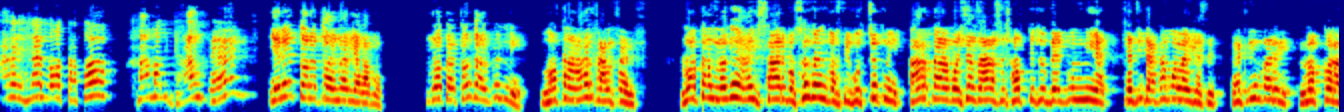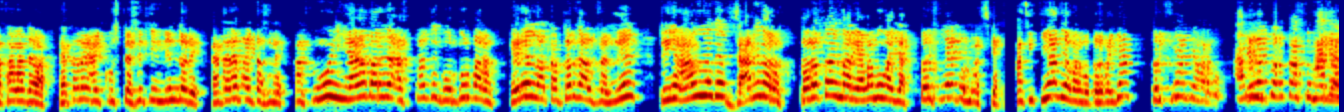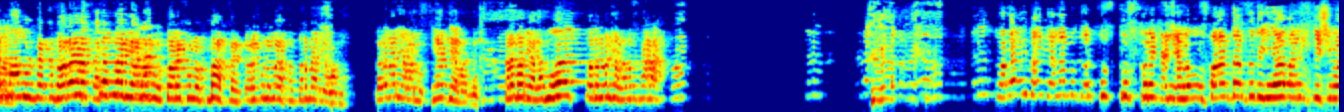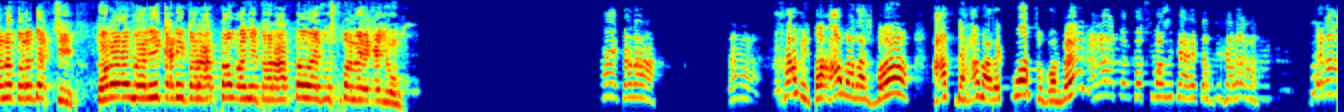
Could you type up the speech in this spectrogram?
আরে হ্যাঁ লতা তো আমার গার্লফ্রেন্ড এরে তোরা আমার গেলাবো লতা তোর গার্লফ্রেন্ড নি? লতা আর গার্লফ্রেন্ড লতার লগে আমি চার বছর ব্যায়াম করছি বুঝছ তুমি? আর টাকা পয়সা যা আছে সবকিছু বেগুন নিয়ে সেটি টাকা পলাই গেছে। একদিন বাড়ি লক করা তালা দেওয়া এতারে আই খুঁজতেছি তিন দিন ধরে এতারে পাইতাছি না আর তুই ইয়া বারে আস্তে আস্তে গুড়গুড় পারো এরে লতা তোর গার্লফ্রেন্ড নিয়ে তুই আর লগে জারি মারো তোর তো আমি মারি আলামু ভাইয়া তোর কিয়া করব আজকে? আজকে কিয়া দিয়ে মারবো তোর ভাইয়া তোর কিয়া দিয়ে মারবো আমি- এরে তোর কাছে মারি আরে আলামু। মামুর বেটা তোরে আজকে মারি আলামু তোরে কোনো মাফ নাই তোরে কোনো মাফ তোর মারি আলামু তোর মারি আলামু কিয়া দিয়ে মারবো তোর মারি আলামু তোর মারি আলামু খারাপ তোরে এই মারি আলামু তোর কুসকুস করে কাটি আলামু ফাদার যদি বাড়ি কি সীমানা তোরে দেখছি। তোরে মারি কাটি তোর আত্মাও ভাঙি তোর আত্মাও এই রুষ্ট বানাই কাইম দাঁড়া। আমি তো আবার আসব। আপনি আমারে কত করবেন। দাঁড়া তোর দাঁড়া।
